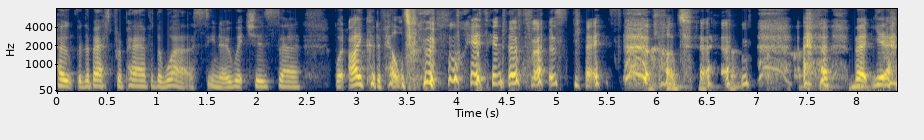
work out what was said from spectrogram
hope for the best, prepare for the worst. You know, which is uh, what I could have helped them with in the first place. But, um, but yeah,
